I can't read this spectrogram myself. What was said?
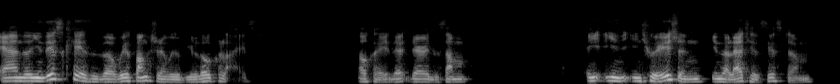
And in this case, the wave function will be localized. Okay, there, there is some in, in intuition in the lattice system.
